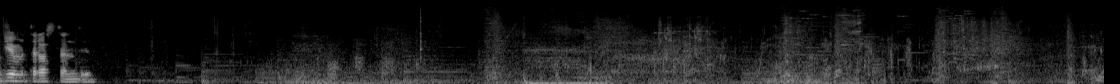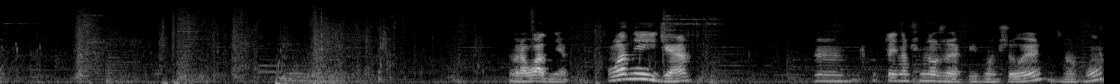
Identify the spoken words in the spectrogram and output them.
Idziemy teraz tędy. Dobra, ładnie. Ładnie idzie. Mm, tutaj nam się noże jakieś włączyły. Znowu.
